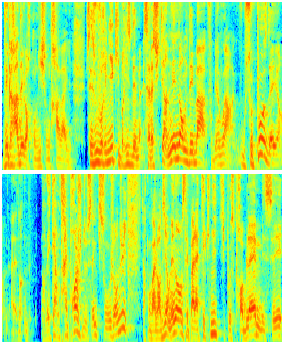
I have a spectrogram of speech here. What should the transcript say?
dégrader leurs conditions de travail. Ces ouvriers qui brisent des... Ça va susciter un énorme débat, faut bien voir, où se pose d'ailleurs dans des termes très proches de celles qui sont aujourd'hui. C'est-à-dire qu'on va leur dire, mais non, c'est pas la technique qui pose problème, mais c'est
